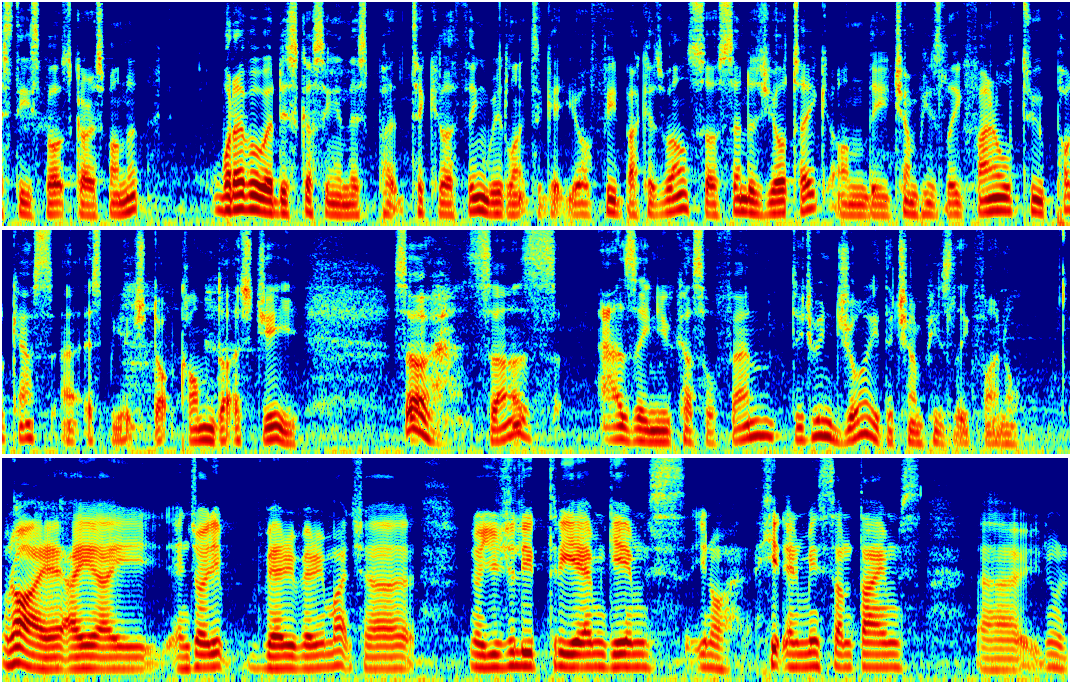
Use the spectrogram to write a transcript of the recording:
ST Sports correspondent. Whatever we're discussing in this particular thing, we'd like to get your feedback as well. So send us your take on the Champions League final to podcasts at sph.com.sg. So, Saz, as a Newcastle fan, did you enjoy the Champions League final? no, I, I, I enjoyed it very very much. Uh, you know, usually 3 a.m. games, you know, hit and miss sometimes. Uh, you know,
